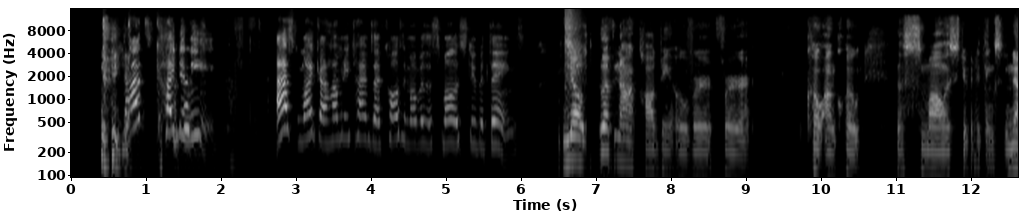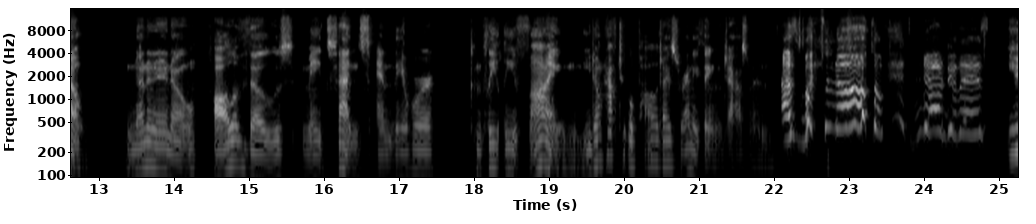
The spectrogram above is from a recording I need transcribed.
yeah. That's kind of me. Ask Micah how many times I've called him over the smallest stupid things. No, you have not called me over for quote unquote the smallest stupid things. No. No, no, no, no. All of those made sense and they were completely fine. You don't have to apologize for anything, Jasmine. As much no, don't do this. You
